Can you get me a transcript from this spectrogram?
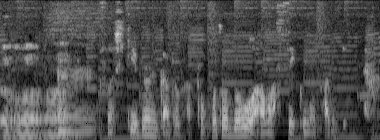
うんうん。組織文化とかそことどう合わせていくのかみたいな。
